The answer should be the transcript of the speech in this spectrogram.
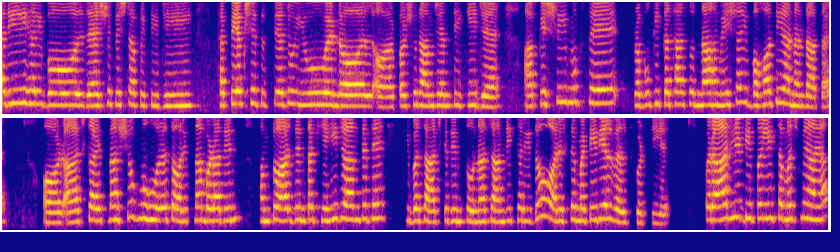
हरी हरी बोल, जय Shri Krishna Preeti ji. Happy Akshaya Tritiya to you एंड ऑल और परशुराम जयंती की जय। आपके श्री मुख से प्रभु की कथा सुनना हमेशा ही बहुत ही आनंद आता है। और आज का इतना शुभ मुहूर्त और इतना बड़ा दिन, हम तो आज दिन तक यही जानते थे कि बस आज के दिन सोना चांदी खरीदो और इससे मटेरियल वेल्थ बढ़ती है। पर आज ये डीपरली समझ में आया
